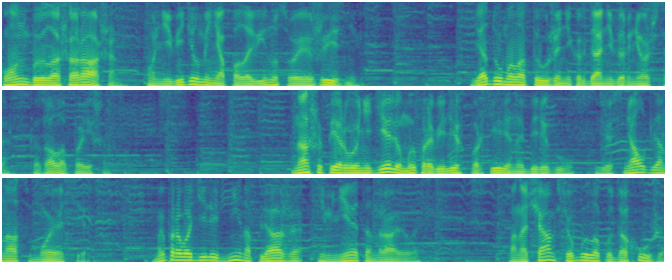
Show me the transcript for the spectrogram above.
Он был ошарашен. Он не видел меня половину своей жизни. «Я думала, ты уже никогда не вернешься», — сказала Пейшенс. Нашу первую неделю мы провели в квартире на берегу. Ее снял для нас мой отец. Мы проводили дни на пляже, и мне это нравилось. По ночам все было куда хуже.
